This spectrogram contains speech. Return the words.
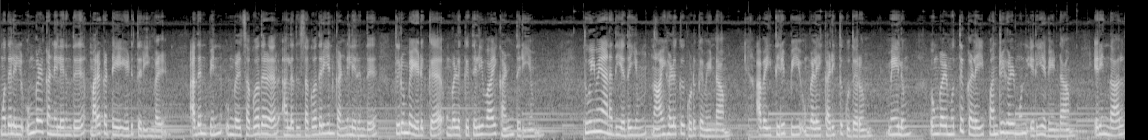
முதலில் உங்கள் கண்ணிலிருந்து மரக்கட்டையை எடுத்தெறியுங்கள். அதன்பின் உங்கள் சகோதரர் அல்லது சகோதரியின் கண்ணிலிருந்து துரும்பை எடுக்க உங்களுக்கு தெளிவாய் கண் தெரியும். தூய்மையானது எதையும் நாய்களுக்கு கொடுக்க வேண்டாம். அவை திருப்பி உங்களை கடித்து குதறும். மேலும் உங்கள் முத்துக்களை பன்றிகள் முன் எரிய வேண்டாம். எரிந்தால்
